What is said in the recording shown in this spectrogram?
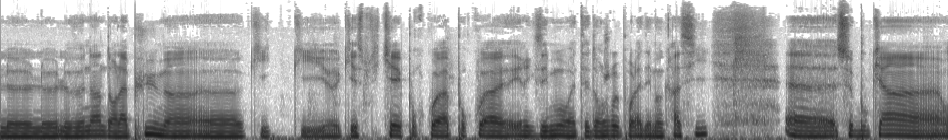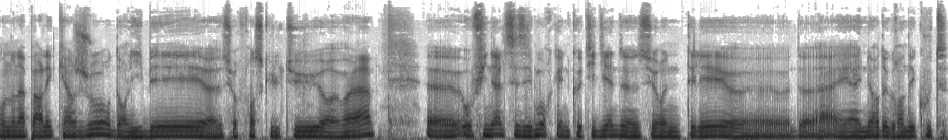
le, le, venin dans la plume hein, qui, qui, euh, qui, expliquait pourquoi, pourquoi Éric Zemmour était dangereux pour la démocratie. Euh, ce bouquin, on en a parlé 15 jours dans l'IB, euh, sur France Culture, euh, voilà. Euh, au final, c'est Zemmour qui a une quotidienne sur une télé de, à, une heure de grande écoute.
